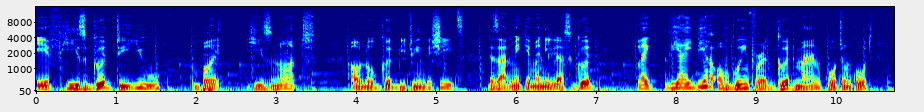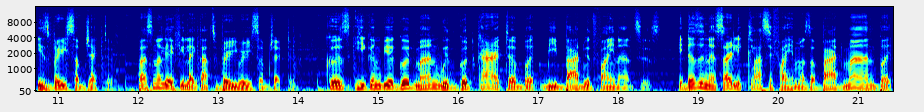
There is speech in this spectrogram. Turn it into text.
if he's good to you but he's not I don't know good between the sheets does that make him any less good? Like the idea of going for a good man quote unquote is very subjective. Personally i feel like that's very very subjective. Because he can be a good man with good character but be bad with finances. It doesn't necessarily classify him as a bad man but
